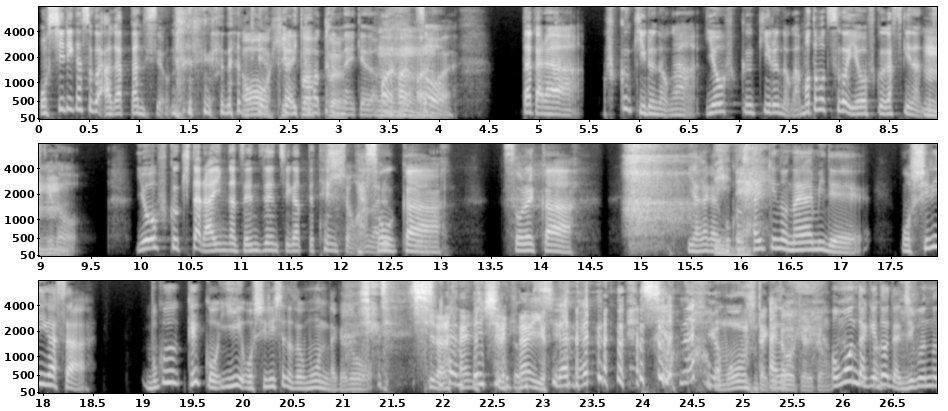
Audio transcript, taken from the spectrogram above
お尻がすごい上がったんですよ。なんて言ったらいいかわかんないけど。うんはいはいはい、はい。そうだから、服着るのが、洋服着るのが、もともとすごい洋服が好きなんですけど、うんうん洋服着たラインが全然違ってテンション上がるそうか。それか。いや、だから僕最近の悩みで、お尻がさ、僕結構いいお尻してたと思うんだけど、知らない、知らないよ。知らない。知らないよ。思うんだけど、って言われても。思うんだけどって自分の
